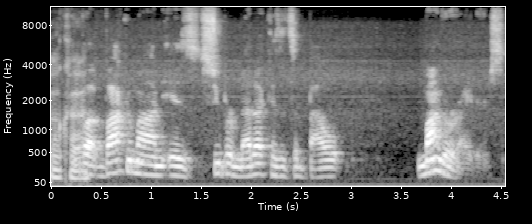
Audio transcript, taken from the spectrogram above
Okay. but Bakuman is super meta because it's about manga writers.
